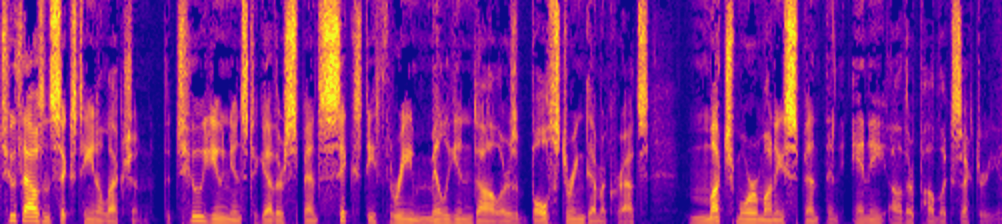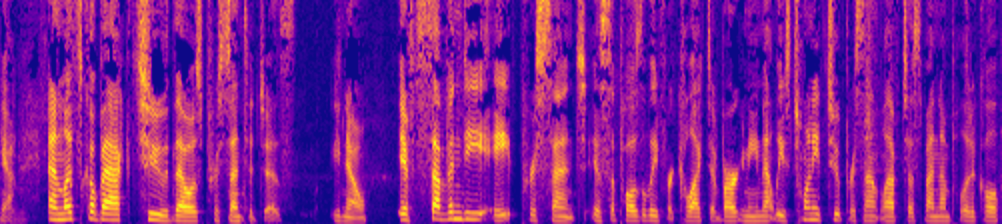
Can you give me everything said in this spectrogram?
2016 election, the two unions together spent $63 million bolstering Democrats, much more money spent than any other public sector union. Yeah. And let's go back to those percentages. You know, if 78% is supposedly for collective bargaining, that leaves 22% left to spend on political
